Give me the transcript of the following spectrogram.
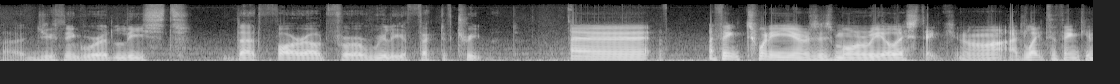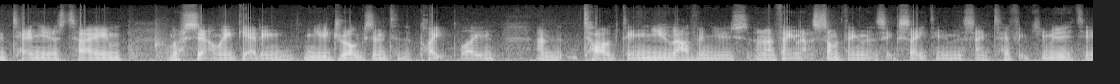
uh, do you think we're at least that far out for a really effective treatment? Uh, I think 20 years is more realistic. You know, I'd like to think in 10 years' time we're certainly getting new drugs into the pipeline and targeting new avenues, and I think that's something that's exciting in the scientific community.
